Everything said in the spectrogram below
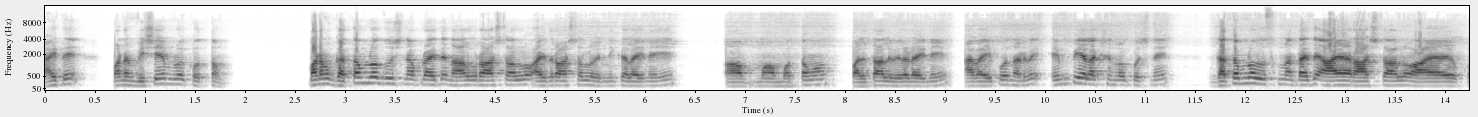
అయితే మనం విషయంలోకి వస్తాం మనం గతంలో చూసినప్పుడు అయితే నాలుగు రాష్ట్రాల్లో ఐదు రాష్ట్రాల్లో ఎన్నికలు అయినాయి మొత్తం ఫలితాలు వెల్లడైనాయి అవి అయిపోయిన నడివే ఎంపీ ఎలక్షన్లోకి వచ్చినాయి. గతంలో చూసుకున్నట్లయితే ఆయా రాష్ట్రాలు ఆయా యొక్క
